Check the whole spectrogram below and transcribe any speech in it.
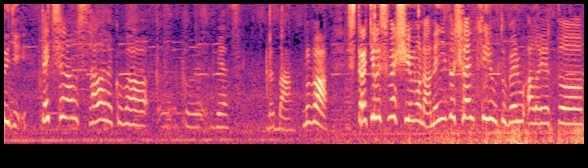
lidi, teď se nám stala taková jako věc. Blbá. Blbá. Ztratili jsme Šimona. Není to člen tří youtuberů, ale je to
